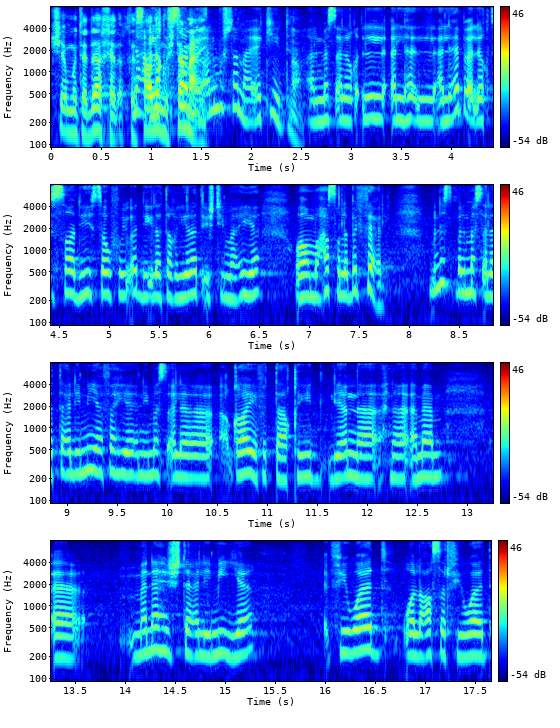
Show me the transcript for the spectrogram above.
شيء متداخل اقتصادي نعم مجتمعي المجتمعي أكيد نعم. المسألة العبء الاقتصادي سوف يؤدي إلى تغييرات اجتماعية وهو ما حصل بالفعل. بالنسبة للمسألة التعليمية فهي يعني مسألة غاية في التعقيد لأن إحنا أمام آه، مناهج تعليمية في واد والعصر في واد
